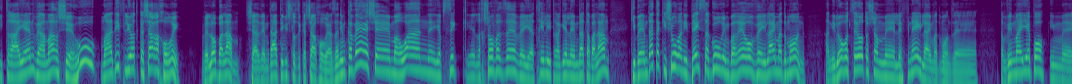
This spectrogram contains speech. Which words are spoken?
התראיין ואמר שהוא מעדיף להיות קשר אחורי, ולא בלם, שהעמדה הטבעית שלו זה קשר אחורי. אז אני מקווה שמרואן אה, יפסיק אה, לחשוב על זה ויתחיל להתרגל לעמדת הבלם, כי בעמדת הקישור אני די סגור עם בררו ואילי מדמון. אני לא רוצה אותו שם אה, לפני אילי מדמון. זה... אתה מבין מה יהיה פה? אם אה,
